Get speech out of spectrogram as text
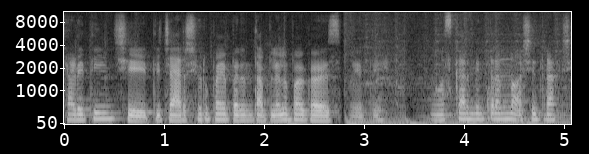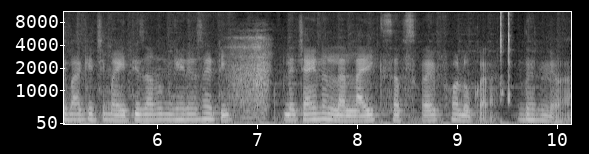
साडेतीनशे ते चारशे रुपयापर्यंत आपल्याला बघावयास मिळते. नमस्कार मित्रांनो अशी द्राक्ष बागेची माहिती जाणून घेण्यासाठी आपल्या चॅनलला लाईक सबस्क्राईब फॉलो करा. धन्यवाद.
